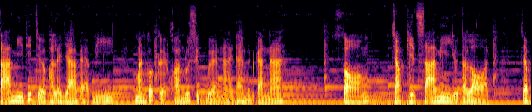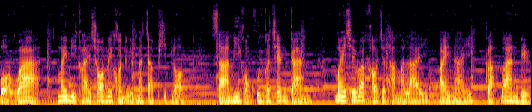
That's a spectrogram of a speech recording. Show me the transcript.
สามีที่เจอภรรยาแบบนี้ มันก็เกิดความรู้สึกเบื่อหน่ายได้เหมือนกันนะ 2. จับผิดสามีอยู่ตลอด จะบอกว่าไม่มีใครชอบให้คนอื่นมาจับผิดหรอก สามีของคุณก็เช่นกัน ไม่ใช่ว่าเขาจะทำอะไร ไปไหน กลับบ้านดึก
